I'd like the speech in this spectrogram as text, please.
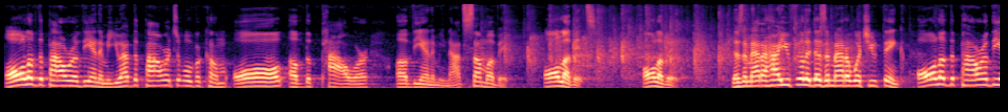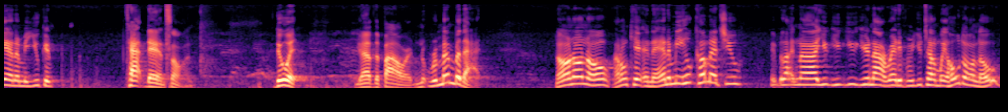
all of the power of the enemy. You have the power to overcome all of the power of the enemy, not some of it, all of it. All of it. Doesn't matter how you feel, it doesn't matter what you think. All of the power of the enemy you can tap dance on. Do it. You have the power. Remember that. No, no, no. I don't care. And the enemy, he'll come at you. He'll be like, nah, you, you, you're not ready for me. You tell him, wait, hold on, no.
